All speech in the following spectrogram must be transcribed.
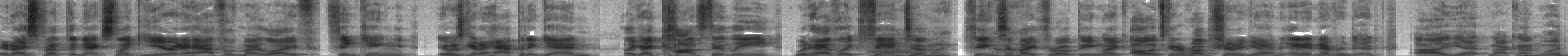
and I spent the next like year and a half of my life thinking it was gonna happen again. Like I constantly would have like phantom things in my throat being like, "Oh, it's gonna rupture again," and it never did. Uh, yet, knock on wood.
